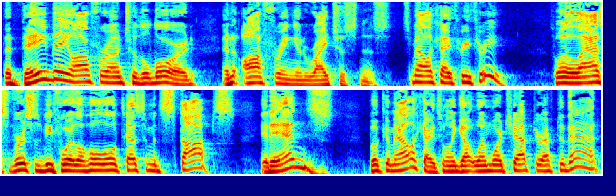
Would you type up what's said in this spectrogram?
that they may offer unto the Lord an offering in righteousness. It's Malachi 3 3. It's one of the last verses before the whole Old Testament stops. It ends. Book of Malachi. It's only got one more chapter after that.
